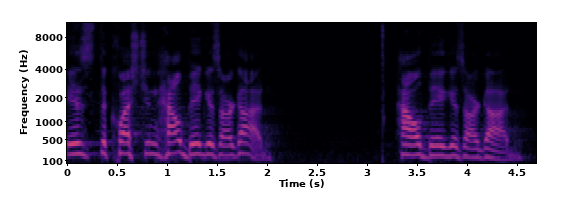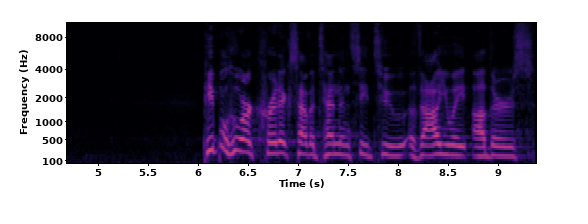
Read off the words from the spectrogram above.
is the question how big is our God? How big is our God? People who are critics have a tendency to evaluate others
